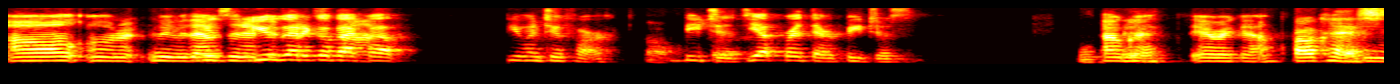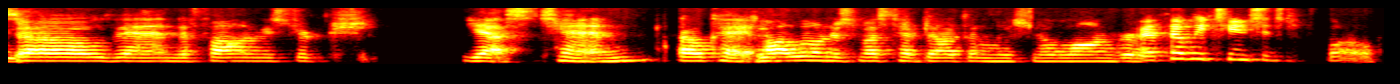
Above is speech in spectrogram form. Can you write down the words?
all owner, maybe that was in a You gotta different go back spot. up. You went too far. Oh, Beaches, sorry. yep, right there, beaches. Okay, there we go. Okay, Mm. so then the following restriction, yes, ten, okay, all owners must have dogs on leash no longer. I longer. thought we changed it to twelve.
